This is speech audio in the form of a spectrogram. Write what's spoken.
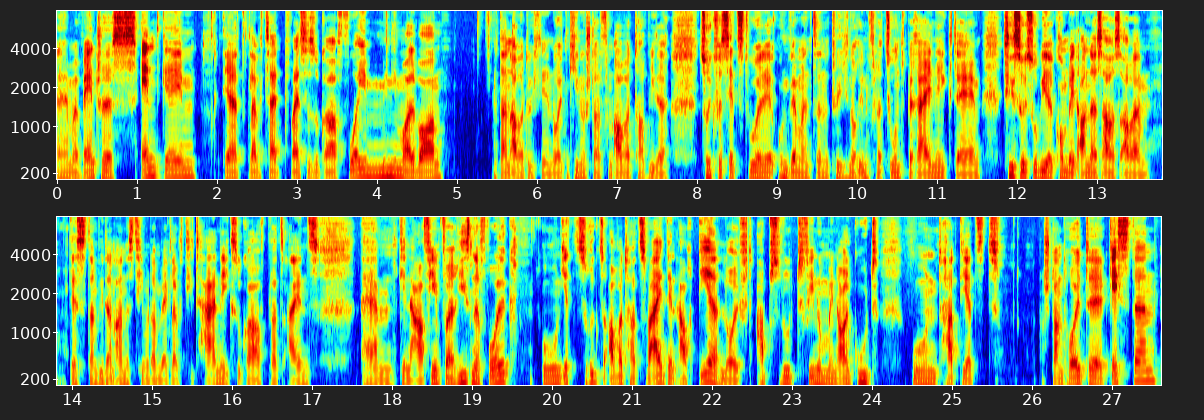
ähm, Avengers Endgame, der glaube ich zeitweise sogar vor ihm minimal war dann aber durch den erneuten Kinostart von Avatar wieder zurückversetzt wurde. Und wenn man es dann natürlich noch inflationsbereinigt, ähm, sieht sowieso wieder komplett anders aus, aber das ist dann wieder ein anderes Thema, dann wäre glaube ich Titanic sogar auf Platz eins. Ähm, genau, auf jeden Fall ein Riesenerfolg. Und jetzt zurück zu Avatar 2, denn auch der läuft absolut phänomenal gut und hat jetzt Stand heute gestern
